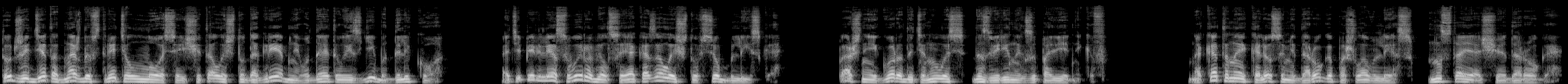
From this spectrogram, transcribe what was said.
Тут же дед однажды встретил лося, и считалось, что до гребня, вот до этого изгиба, далеко. А теперь лес вырубился, и оказалось, что все близко. Пашня Егора дотянулась до звериных заповедников. Накатанная колесами дорога пошла в лес. Настоящая дорога.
